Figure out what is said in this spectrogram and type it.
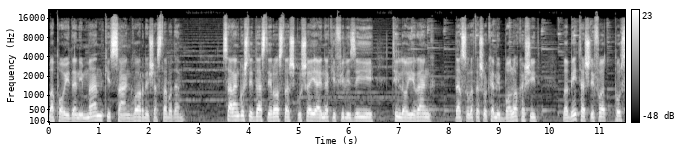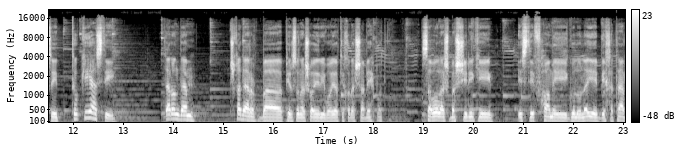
ба поидани ман ки сангвор нишаста будам сарангушти дасти росташ гӯшаи айнаки филизии тиллои ранг дар сураташро каме боло кашид ва беташрифот пурсид ту кӣ ҳастӣ дар он дам чӣ қадар ба персонажҳои ривоёти худаш шабеҳ буд саволаш ба ширики истифҳоми гулӯлаи бехатар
